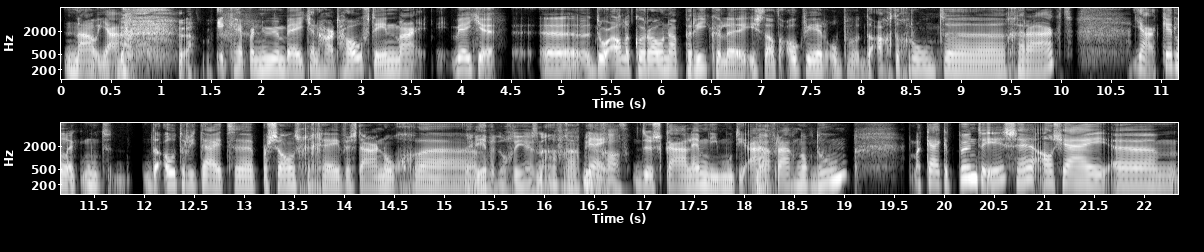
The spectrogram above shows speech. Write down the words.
Nou Ja. ik heb er nu een beetje een hard hoofd in. Maar weet je, eh, door alle coronaperikelen is dat ook weer op de achtergrond eh, geraakt. Ja, kennelijk moet de autoriteit eh, persoonsgegevens daar nog... Nee, die hebben nog niet eens een aanvraag binnen nee, gehad. dus KLM die moet die aanvraag nog doen. Maar kijk, het punt is, hè, als jij ehm,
